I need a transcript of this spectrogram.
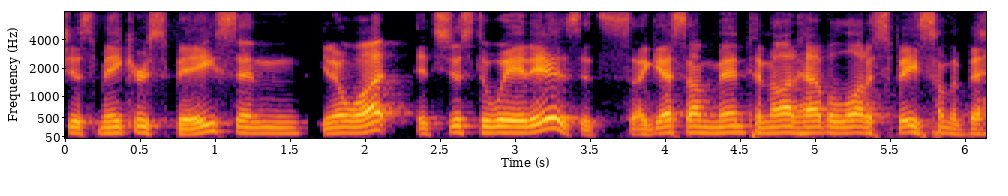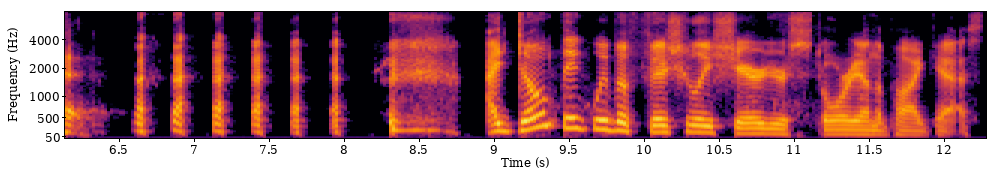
just make her space. And you know what? It's just the way it is. It's, I guess I'm meant to not have a lot of space on the bed. I don't think we've officially shared your story on the podcast.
